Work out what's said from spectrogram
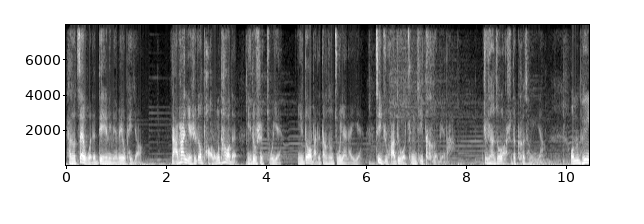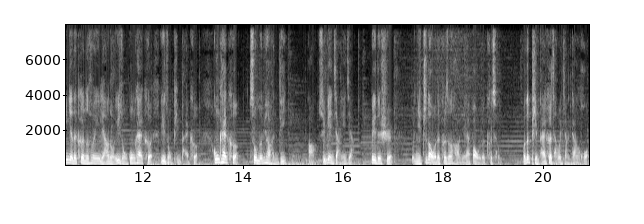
他说，在我的电影里面没有配角，哪怕你是个跑龙套的，你都是主演，你都要把它当成主演来演。”这句话对我冲击特别大，就像周老师的课程一样。我们培训界的课程分为两种：一种公开课，一种品牌课。公开课收门票很低，啊，随便讲一讲，为的是你知道我的课程好，你来报我的课程。我的品牌课才会讲干货，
